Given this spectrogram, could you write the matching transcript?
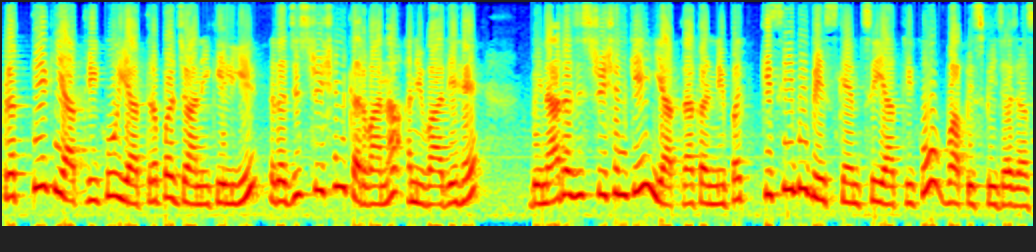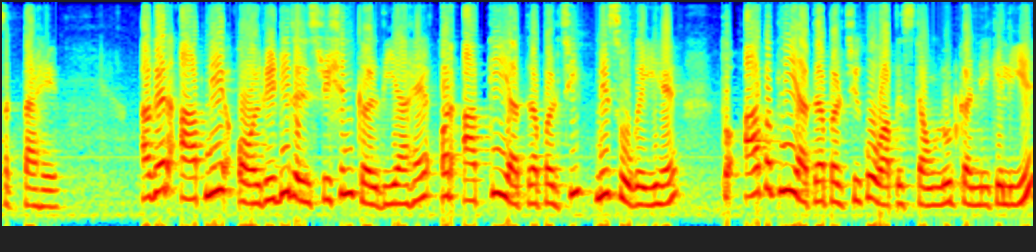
प्रत्येक यात्री को यात्रा पर जाने के लिए रजिस्ट्रेशन करवाना अनिवार्य है। बिना रजिस्ट्रेशन के यात्रा करने पर किसी भी बेस कैंप से यात्री को वापस भेजा जा सकता है। अगर आपने ऑलरेडी रजिस्ट्रेशन कर दिया है और आपकी यात्रा पर्ची मिस हो गई है तो आप अपनी यात्रा पर्ची को वापस डाउनलोड करने के लिए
